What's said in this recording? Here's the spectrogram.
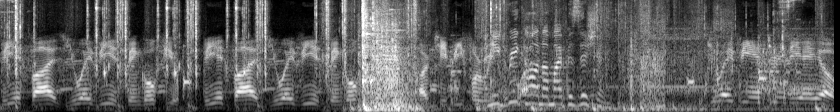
Be advised, UAV is bingo fuel. Be advised, UAV is bingo fuel. RTB for I need resupply. recon on my position. UAV entering the AO.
